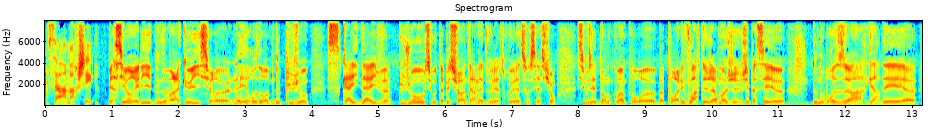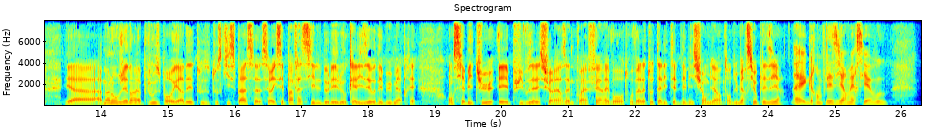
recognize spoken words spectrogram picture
ça a marché. Merci Aurélie de nous avoir accueillis sur euh, l'aérodrome de Peugeot. Skydive Peugeot, si vous tapez sur internet, vous allez retrouver l'association. Si vous êtes dans le coin pour, euh, bah, pour aller voir déjà, moi j'ai passé euh, de nombreuses heures à regarder et à, m'allonger dans la pelouse pour regarder tout, tout ce qui se passe. C'est vrai que c'est pas facile de les localiser au début, mais après on s'y habitue. Et puis vous allez sur rzn.fr et vous retrouverez la totalité de l'émission, bien entendu. Merci au plaisir. Avec grand plaisir, merci à vous.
